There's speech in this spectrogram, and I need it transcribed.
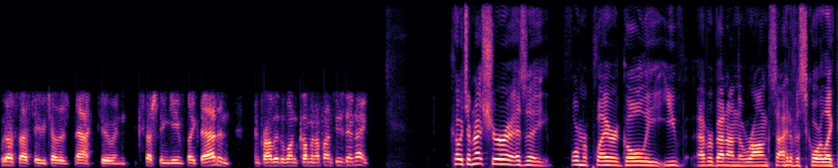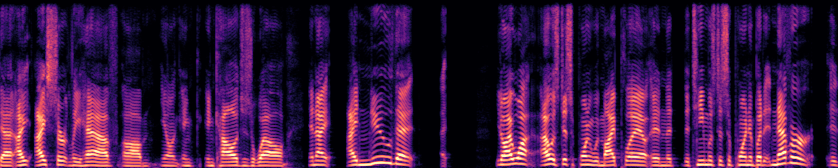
we also have to have each other's back too, and especially in games like that, and and probably the one coming up on Tuesday night. Coach, I'm not sure as a former player, goalie, you've ever been on the wrong side of a score like that. I, I certainly have, um, you know, in, in college as well. And I, I knew that you know, I want I was disappointed with my play, and the, the team was disappointed, but it never it,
